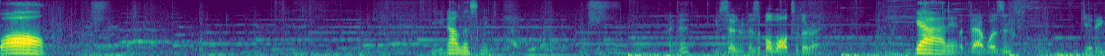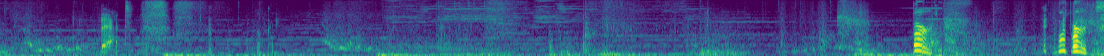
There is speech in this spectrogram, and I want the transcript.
wall. Are you not listening? I did. You said invisible wall to the right, Got it. but that wasn't getting that. Okay. Bird. More birds.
